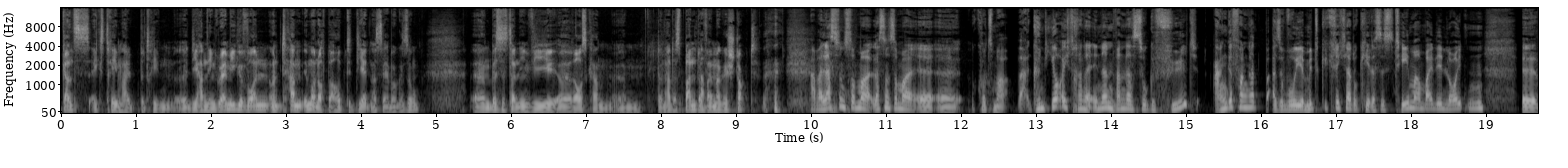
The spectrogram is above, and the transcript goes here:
ganz extrem halt betrieben. Äh, die haben den Grammy gewonnen und haben immer noch behauptet, die hätten das selber gesungen. Ähm, bis es dann irgendwie äh, rauskam. Ähm, dann hat das Band auf einmal gestockt. Aber lasst uns doch mal, lasst uns doch mal äh, äh, kurz mal. Könnt ihr euch dran erinnern, wann das so gefühlt angefangen hat? Also wo ihr mitgekriegt habt, okay, das ist Thema bei den Leuten. Äh,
